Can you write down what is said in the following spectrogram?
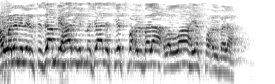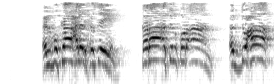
أولا الالتزام بهذه المجالس يدفع البلاء والله يدفع البلاء. البكاء على الحسين قراءة القرآن الدعاء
